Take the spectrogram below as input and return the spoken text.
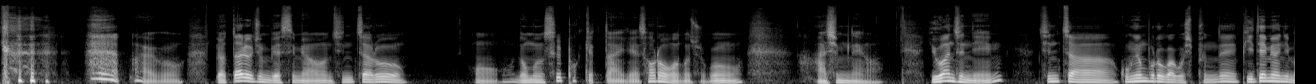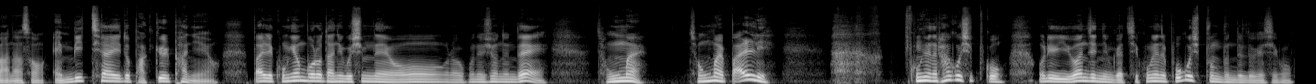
아이고, 몇 달을 준비했으면 진짜로, 어, 너무 슬펐겠다. 이게 서러워가지고. 아쉽네요. 유한즈님, 진짜 공연 보러 가고 싶은데 비대면이 많아서 MBTI도 바뀔 판이에요. 빨리 공연 보러 다니고 싶네요. 라고 보내주셨는데, 정말, 정말 빨리 공연을 하고 싶고, 우리 유한재님 같이 공연을 보고 싶은 분들도 계시고,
